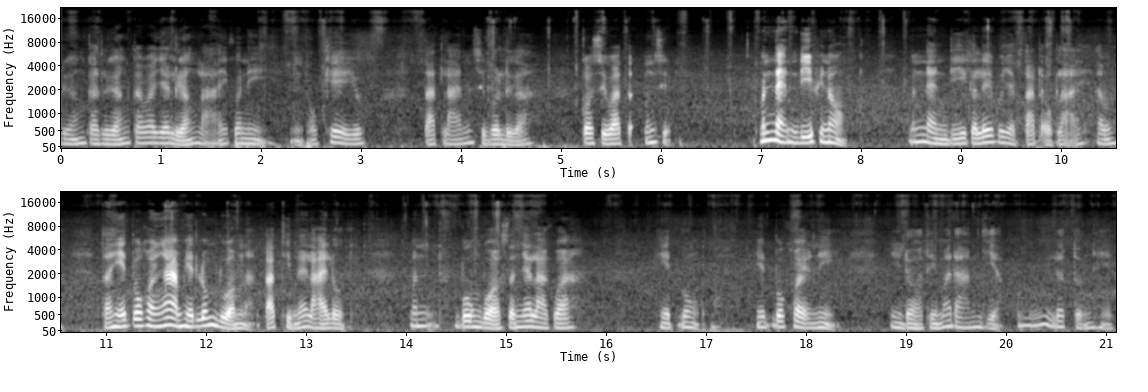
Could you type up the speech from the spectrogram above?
เหลืองกับเหลืองแต่ว่าอย่าเหลืองหลายกว่านี่โอเคอยู่ตัดหลายมันสิบ่เหลือ ก็สิว่ามันสิ มันแน่นดีพี่น้องมันแน่นดีก็เลยบ่อยากตัดออกหลายถ้าถ้าเฮ็ดบ่ค่อยงามเฮ็ดล้มหลวมน่ะ ตัดถิ่มหลายๆโลดมันบ่งบอกสัญลักษณ์ว่าเฮ็ดบ่งเฮ็ดบ่ค่อยนี่ นี่ดอกที่มาดามเหยียบอู้แล้วต้นเห็ด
